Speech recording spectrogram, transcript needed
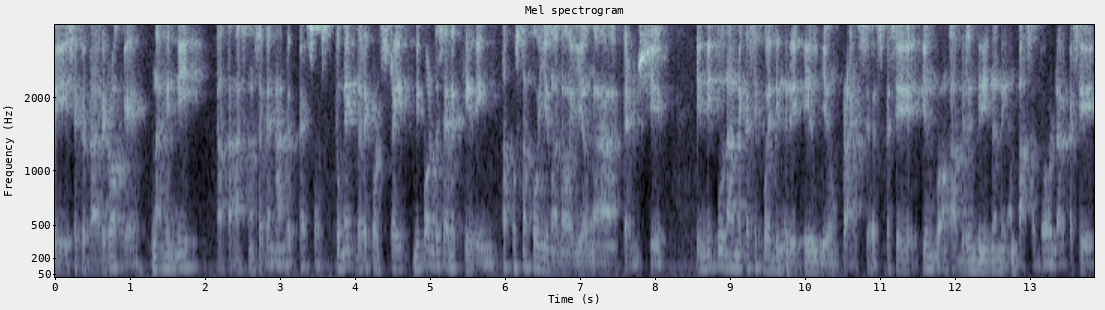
kay Secretary Roque na hindi tataas ng 700 pesos. To make the record straight, before the Senate hearing, tapos na po yung, ano, yung uh, term sheet. Hindi po namin kasi pwedeng i-reveal yung prices kasi yun po ang kabilang bilinan ni Ambassador dahil kasi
